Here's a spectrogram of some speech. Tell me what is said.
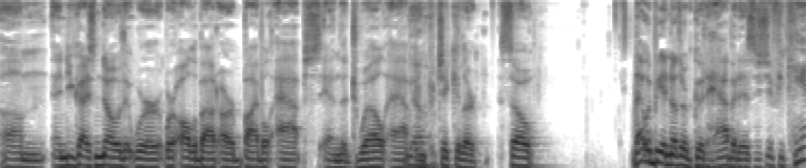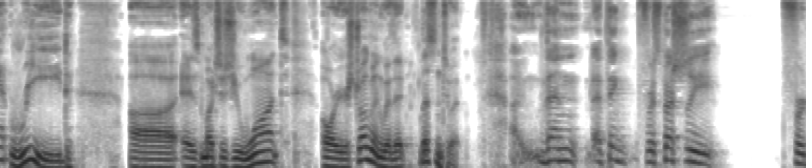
Um, and you guys know that we're we're all about our Bible apps and the Dwell app in particular. So that would be another good habit is, is if you can't read uh, as much as you want or you're struggling with it, listen to it. Uh, then I think for especially for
